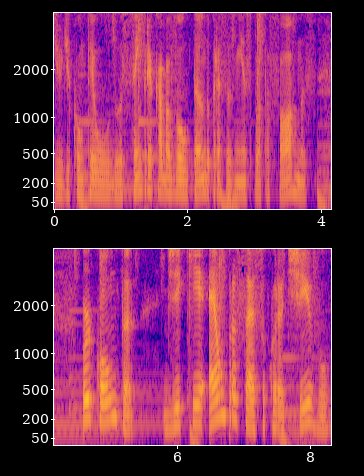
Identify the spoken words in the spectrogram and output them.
de, de conteúdo sempre acaba voltando para essas minhas plataformas por conta de que é um processo curativo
